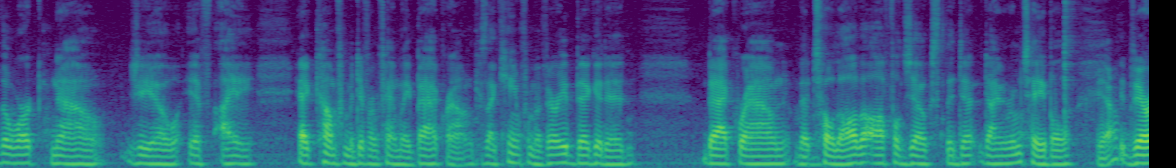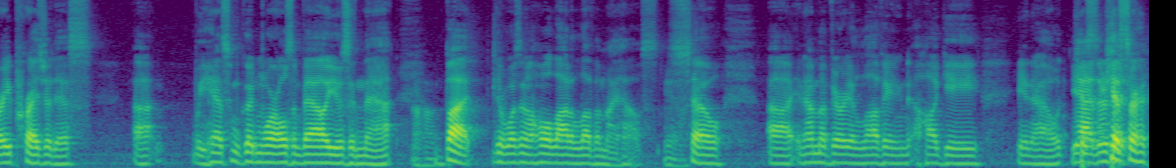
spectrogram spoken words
the work now, Gio, if I had come from a different family background, because I came from a very bigoted background that told all the awful jokes at the di- dining room table, Yeah. very prejudiced. Uh, we had some good morals and values in that, Uh-huh. but there wasn't a whole lot of love in my house. Yeah. So, uh, and I'm a very loving, huggy, you know, Yeah, kiss, there's kiss a- her,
